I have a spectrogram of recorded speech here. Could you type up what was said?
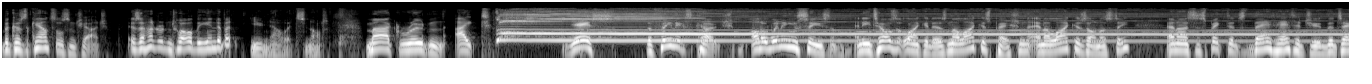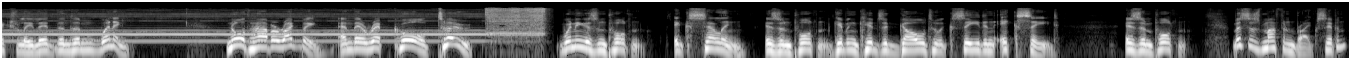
Because the council's in charge. Is 112 the end of it? You know it's not. Mark Rudan, eight. Yes, the Phoenix coach on a winning season, and he tells it like it is, and I like his passion, and I like his honesty, and I suspect it's that attitude that's actually led them to winning. North Harbour Rugby and their rep call two. Winning is important. Excelling is important. Giving kids a goal to exceed and exceed is important. Mrs. Muffin Break seven.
